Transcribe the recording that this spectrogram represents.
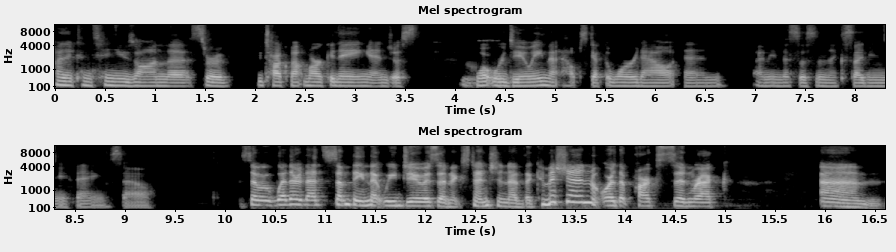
Kind of continues on the sort of, we talk about marketing and just Mm. what we're doing that helps get the word out. And I mean, this is an exciting new thing. So, So whether that's something that we do as an extension of the commission or the Parks and Rec um,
